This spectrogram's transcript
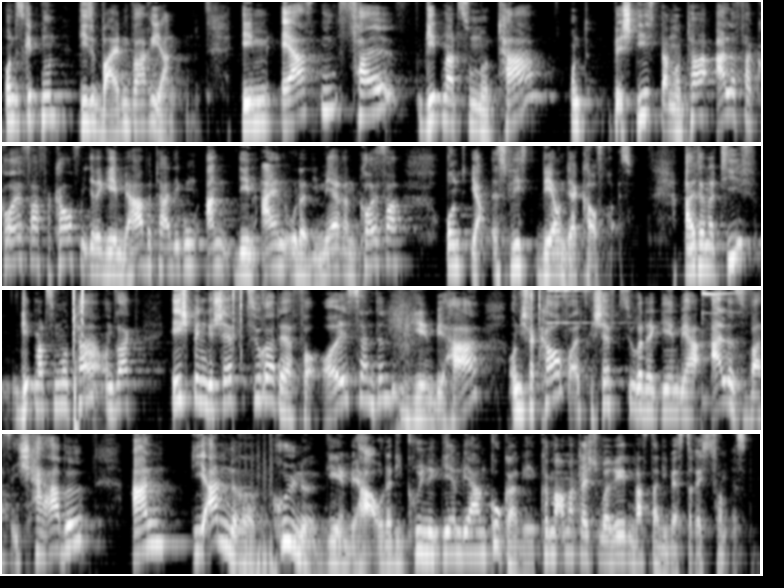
Und es gibt nun diese beiden Varianten. Im ersten Fall geht man zum Notar und beschließt beim Notar, alle Verkäufer verkaufen ihre GmbH-Beteiligung an den einen oder die mehreren Käufer und ja, es fließt der und der Kaufpreis. Alternativ geht man zum Notar und sagt, ich bin Geschäftsführer der veräußernden GmbH und ich verkaufe als Geschäftsführer der GmbH alles, was ich habe, an die andere grüne GmbH oder die grüne GmbH und KKG. Können wir auch mal gleich drüber reden, was da die beste Rechtsform ist.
